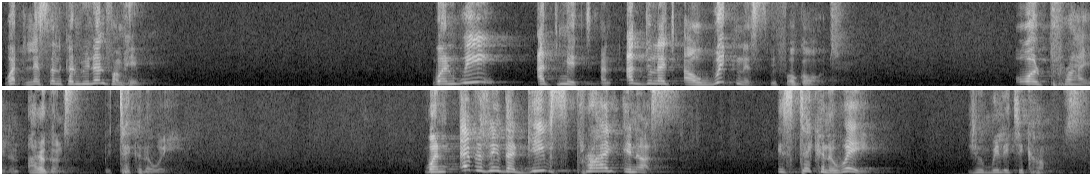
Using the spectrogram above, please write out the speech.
What lesson can we learn from him? When we admit and acknowledge our weakness before God, all pride and arrogance be taken away. When everything that gives pride in us is taken away, humility comes.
